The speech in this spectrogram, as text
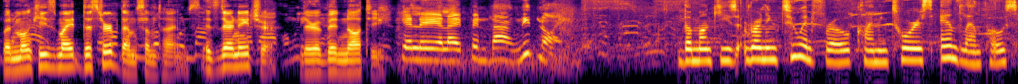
But monkeys might disturb them sometimes. It's their nature. They're a bit naughty. The monkeys running to and fro, climbing tourists and lampposts,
